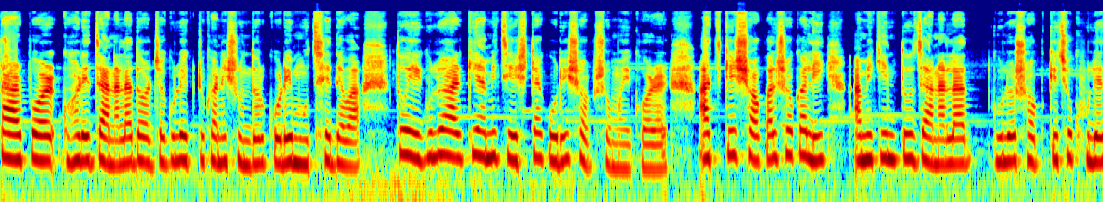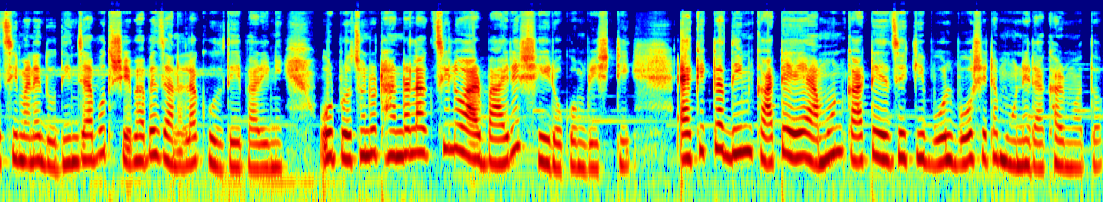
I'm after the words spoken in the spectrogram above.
তারপর ঘরের জানালা, দরজাগুলো একটুখানি সুন্দর করে মুছে দেওয়া। তো এগুলো আর কি আমি চেষ্টা করি সব সময় করার। আজকে সকাল সকালই আমি কিন্তু জানালাগুলো সব কিছু খুলেছি মানে দুদিন যাবৎ সেভাবে জানালা খুলতেই পারিনি। ওর প্রচণ্ড ঠান্ডা লাগছিল আর বাইরে সেই রকম বৃষ্টি। এক একটা দিন কাটে, এমন কাটে যে কি বলব সেটা মনে রাখার মতো।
